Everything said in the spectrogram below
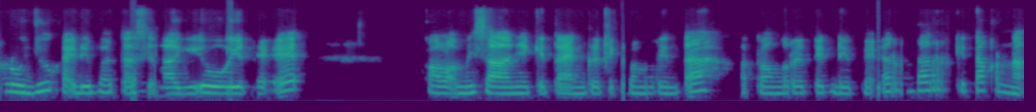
menuju kayak dibatasi lagi UU ITE kalau misalnya kita yang kritik pemerintah atau ngeritik DPR ntar kita kena.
